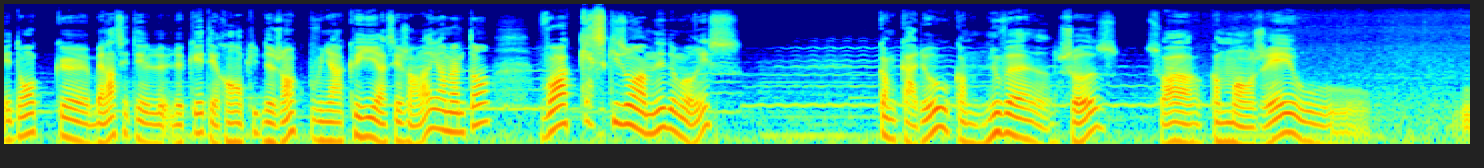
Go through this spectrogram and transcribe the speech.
Et donc, euh, ben là, c'était le, quai était rempli de gens pour venir accueillir ces gens-là et en même temps voir qu'est-ce qu'ils ont amené de Maurice comme cadeau comme nouvelle chose, soit comme manger ou, ou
